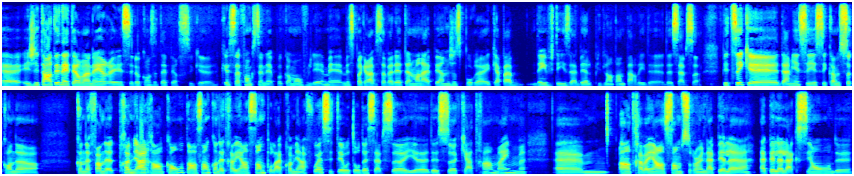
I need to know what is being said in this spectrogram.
euh, et j'ai tenté d'intervenir et c'est là qu'on s'est aperçu que, que ça fonctionnait pas comme on voulait, mais, mais c'est pas grave, ça valait tellement la peine juste pour euh, être capable d'inviter Isabelle puis de l'entendre parler de, de Savsa. Puis tu sais que Damien, c'est comme ça qu'on a qu'on a fait notre première rencontre ensemble, qu'on a travaillé ensemble pour la première fois. C'était autour de Savsa il y a de ça quatre ans même. Euh, en travaillant ensemble sur un appel à, l'action de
